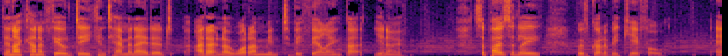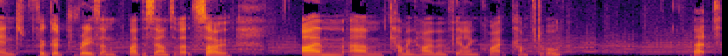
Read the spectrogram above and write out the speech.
then I kind of feel decontaminated. I don't know what I'm meant to be feeling, but, you know, supposedly we've got to be careful and for good reason by the sounds of it. So I'm um, coming home and feeling quite comfortable. But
